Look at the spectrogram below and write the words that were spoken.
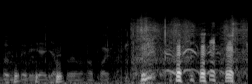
Tontería ya podemos apagar.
